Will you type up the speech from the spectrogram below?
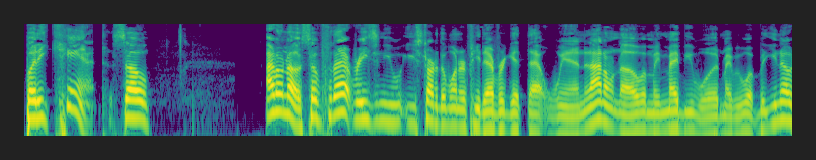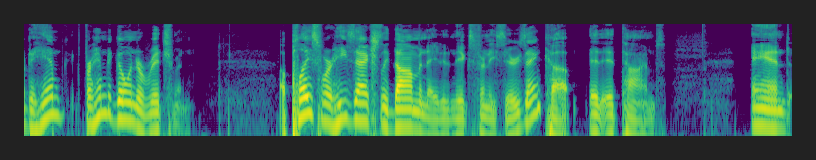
but he can't. So, I don't know. So for that reason, you you started to wonder if he'd ever get that win, and I don't know. I mean, maybe he would, maybe he would, but you know, to him, for him to go into Richmond, a place where he's actually dominated in the Xfinity Series and Cup at, at times, and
